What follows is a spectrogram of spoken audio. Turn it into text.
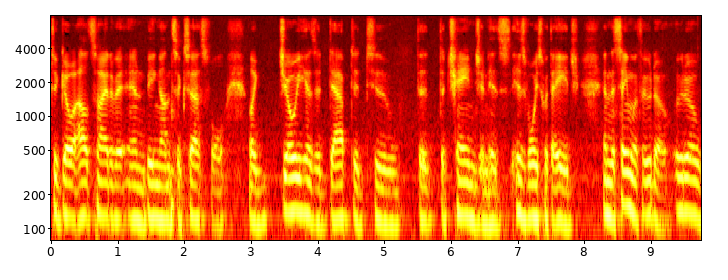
to go outside of it and being unsuccessful. Like Joey has adapted to the the change in his his voice with age, and the same with Udo. Udo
